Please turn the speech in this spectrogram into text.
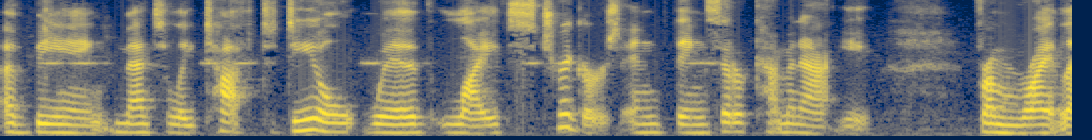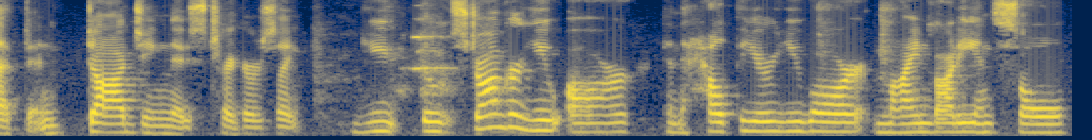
of being mentally tough to deal with life's triggers and things that are coming at you from right left and dodging those triggers. Like you the stronger you are and the healthier you are mind body and soul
